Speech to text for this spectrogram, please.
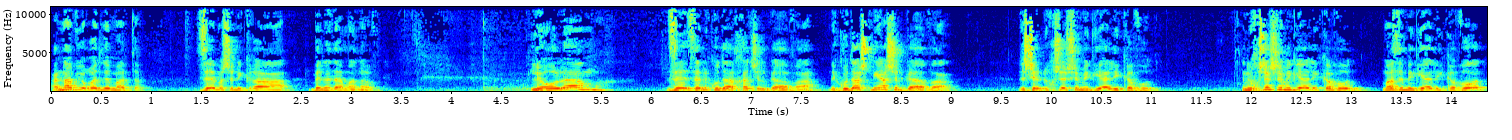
ענב יורד למטה. זה מה שנקרא בן אדם ענב. לעולם, זה, זה נקודה אחת של גאווה. נקודה שנייה של גאווה, זה שאני חושב שמגיע לי כבוד. אני חושב שמגיע לי כבוד. מה זה מגיע לי כבוד?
